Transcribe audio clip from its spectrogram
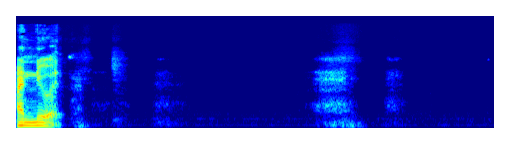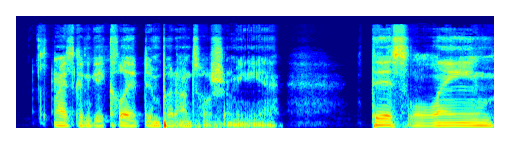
I knew it. That's going to get clipped and put on social media. This lame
